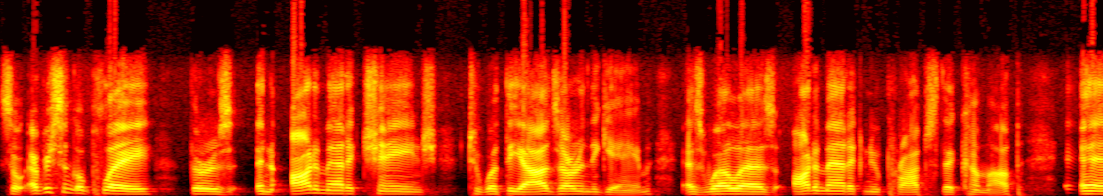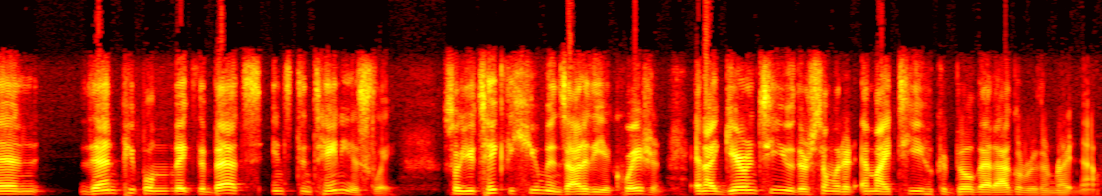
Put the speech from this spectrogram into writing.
So every single play, there's an automatic change to what the odds are in the game, as well as automatic new props that come up, and then people make the bets instantaneously. So you take the humans out of the equation. And I guarantee you there's someone at MIT who could build that algorithm right now.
